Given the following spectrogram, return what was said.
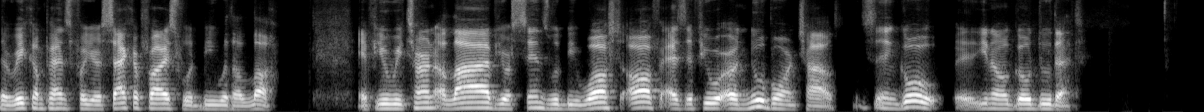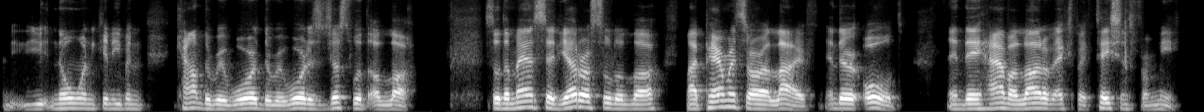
The recompense for your sacrifice would be with Allah. If you return alive, your sins would be washed off as if you were a newborn child. Saying, go, eh, you know, go do that. You, no one can even count the reward. The reward is just with Allah. So the man said, Ya Rasulullah, my parents are alive and they're old and they have a lot of expectations from me.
